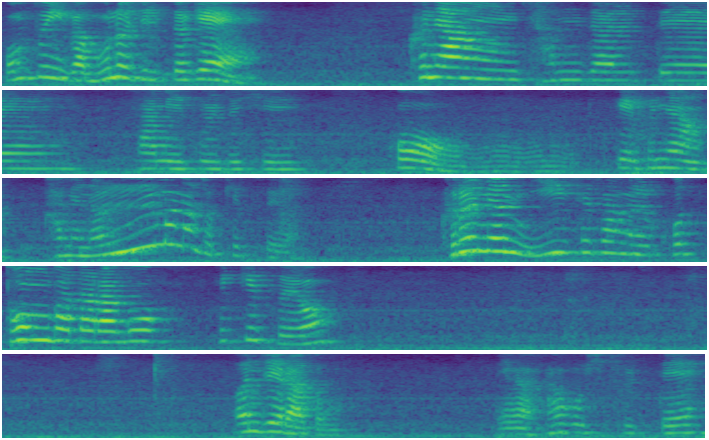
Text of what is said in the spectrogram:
몸뚱이가 무너질 적에 그냥 잠잘 때 잠이 들듯이 곱게 그냥 하면 얼마나 좋겠어요. 그러면 이 세상을 고통받아라고 했겠어요? 언제라도 내가 가고 싶을 때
